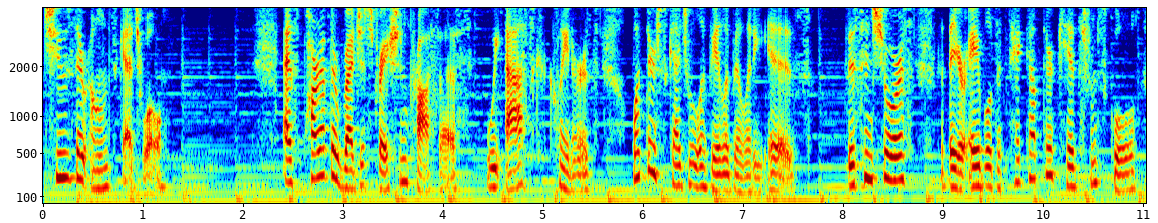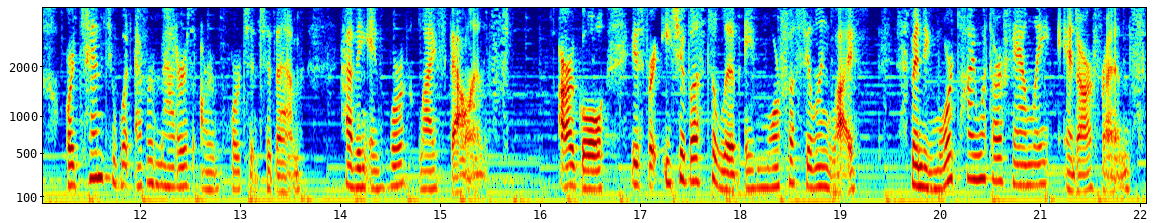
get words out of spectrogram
Choose their own schedule. As part of the registration process, we ask cleaners what their schedule availability is. This ensures that they are able to pick up their kids from school or attend to whatever matters are important to them, having a work-life balance. Our goal is for each of us to live a more fulfilling life, spending more time with our family and our friends.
